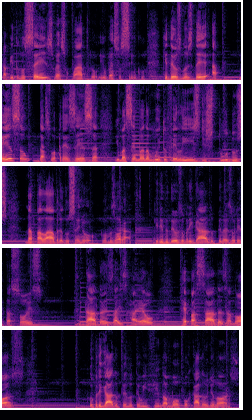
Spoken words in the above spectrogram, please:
Capítulo 6, verso 4 e o verso 5. Que Deus nos dê a bênção da sua presença e uma semana muito feliz de estudos na palavra do Senhor. Vamos orar. Querido Deus, obrigado pelas orientações dadas a Israel, repassadas a nós. Obrigado pelo teu infindo amor por cada um de nós.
